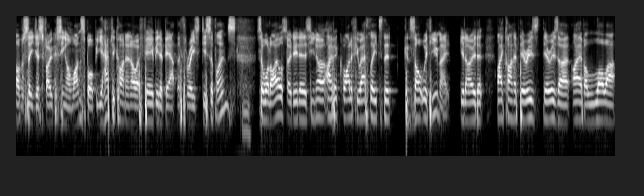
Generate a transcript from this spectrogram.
obviously just focusing on one sport, but you have to kind of know a fair bit about the three disciplines. Mm. So what I also did is, you know, I've had quite a few athletes that consult with you, mate. You know that I kind of there is there is a I have a lower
